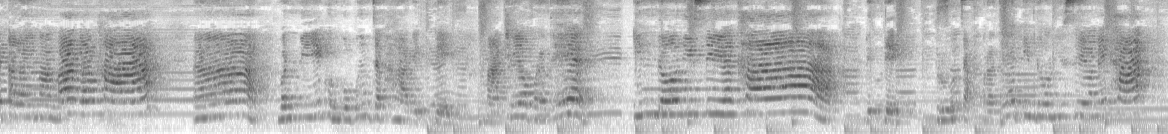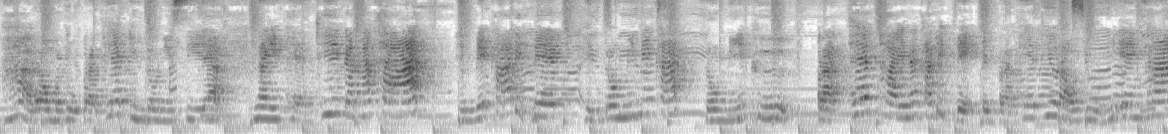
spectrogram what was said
ศอะไรมาบ้างแล้วคะอ่าวันนี้คุณครูพึ่งจะพาเด็กๆ มาเที่ยวประเทศ อินโดนีเซียค่ะ เด็กๆ รู้จักประเทศอินโดนีเซียไหมคะอ่าเรามาดูประเทศอินโดนีเซีย ในแผนที่กันนะคะ เห็นไหมคะเด็กๆ เห็นตรงนี้ไหมคะ ตรงนี้คือประเทศไทยนะคะ เด็กๆ เป็นประเทศที่เราอยู่นี่เองค่ะ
